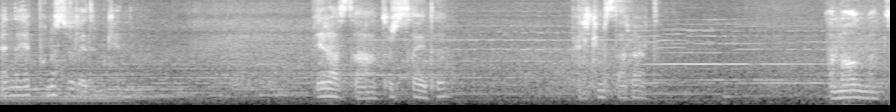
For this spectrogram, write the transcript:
Ben de hep bunu söyledim kendime. Biraz daha dursaydı belki sarardı. Ama olmadı.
